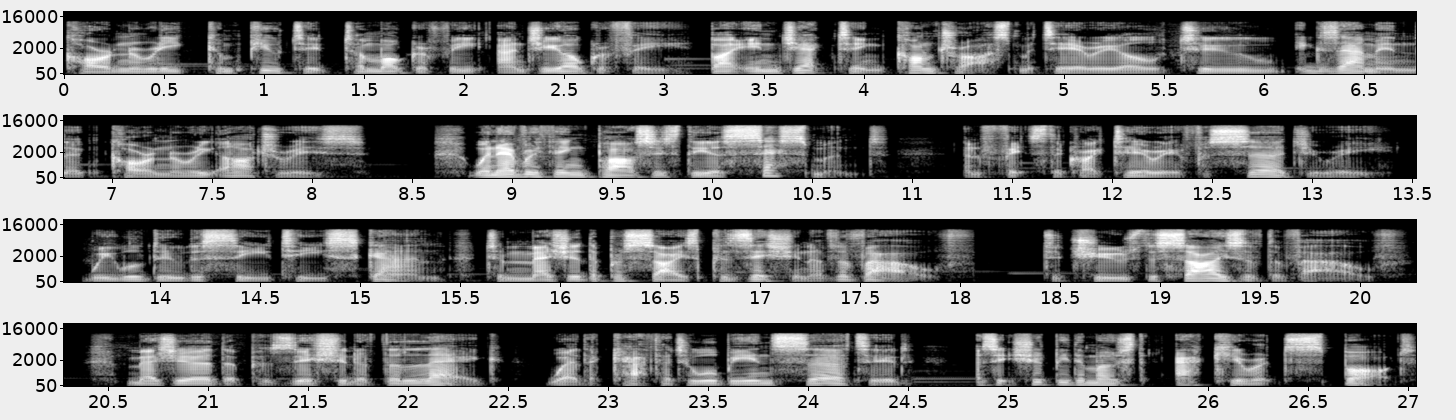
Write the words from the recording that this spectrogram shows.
coronary computed tomography angiography by injecting contrast material to examine the coronary arteries. When everything passes the assessment and fits the criteria for surgery, we will do the CT scan to measure the precise position of the valve to choose the size of the valve, measure the position of the leg where the catheter will be inserted as it should be the most accurate spot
